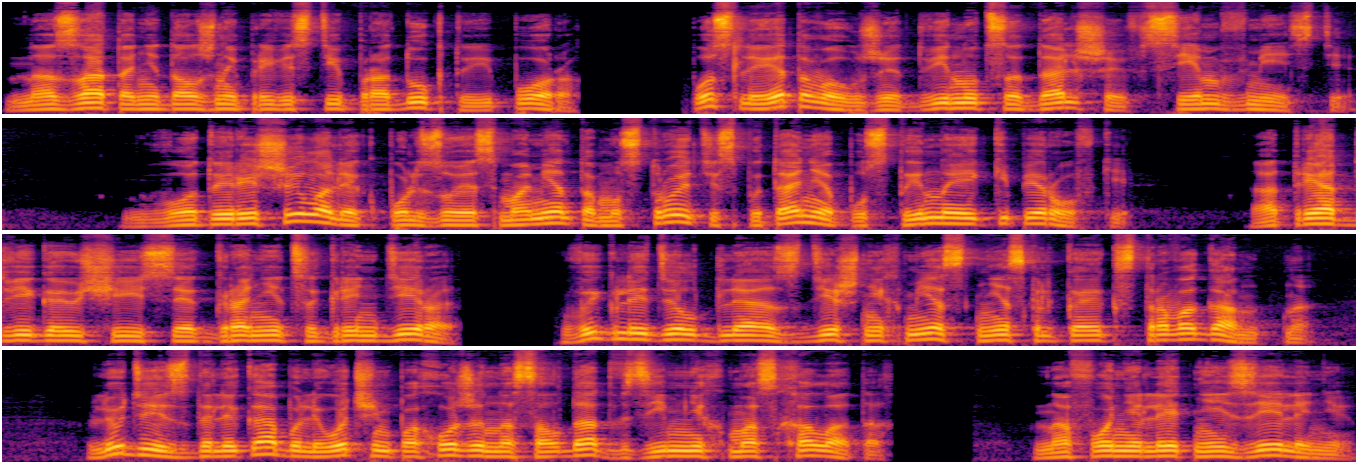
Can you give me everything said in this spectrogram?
Назад они должны привезти продукты и порох. После этого уже двинуться дальше всем вместе. Вот и решил Олег, пользуясь моментом, устроить испытание пустынной экипировки. Отряд, двигающийся к границе Грендира, выглядел для здешних мест несколько экстравагантно. Люди издалека были очень похожи на солдат в зимних масхалатах. На фоне летней зелени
